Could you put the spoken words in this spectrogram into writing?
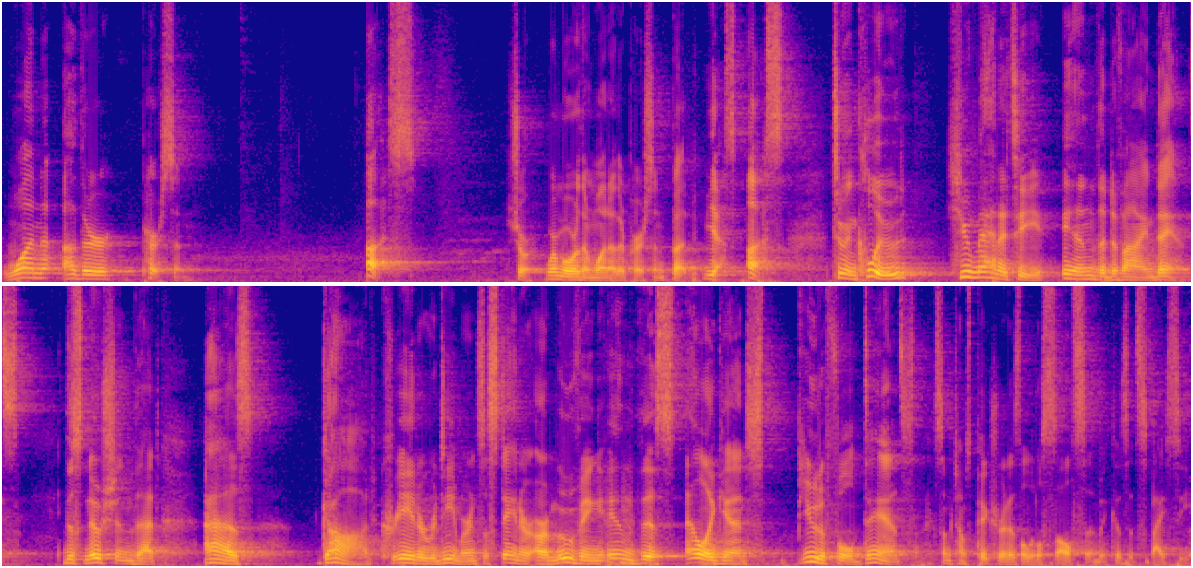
one other person us. Sure, we're more than one other person, but yes, us to include humanity in the divine dance. This notion that as God, creator, redeemer, and sustainer, are moving in this elegant, beautiful dance. I sometimes picture it as a little salsa because it's spicy.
